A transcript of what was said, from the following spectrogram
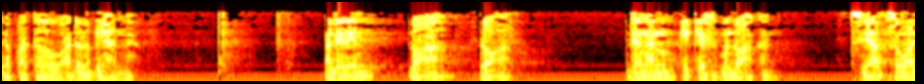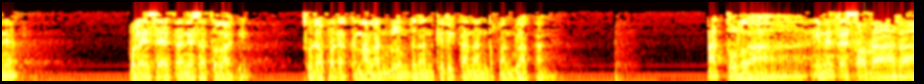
Siapa tahu ada lebihannya. Hadirin doa, doa. Jangan kikir mendoakan. Siap semuanya? Boleh saya tanya satu lagi? Sudah pada kenalan belum dengan kiri kanan depan belakang? Atulah, ini teh saudara.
